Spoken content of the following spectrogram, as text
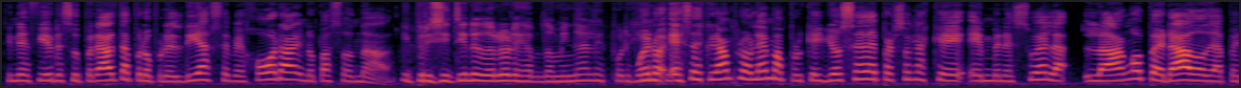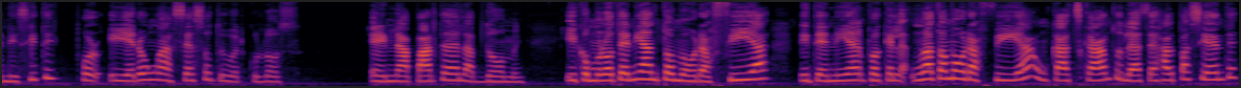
tiene fiebre súper alta, pero por el día se mejora y no pasó nada. ¿Y pero si tiene dolores abdominales, por ejemplo? Bueno, ese es gran problema porque yo sé de personas que en Venezuela la han operado de apendicitis por, y era un acceso tuberculoso en la parte del abdomen. Y como no tenían tomografía, ni tenían, porque una tomografía, un CAT scan, tú le haces al paciente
